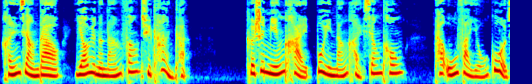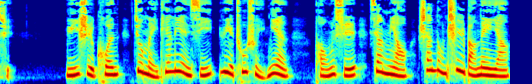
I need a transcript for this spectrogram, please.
很想到遥远的南方去看看。可是冥海不与南海相通，他无法游过去。于是鲲就每天练习跃出水面，同时像鸟扇动翅膀那样。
